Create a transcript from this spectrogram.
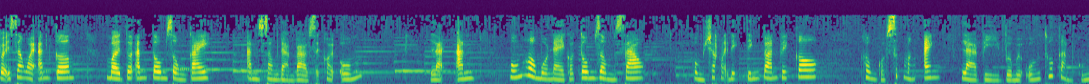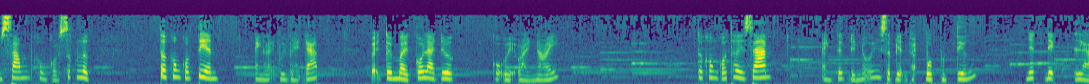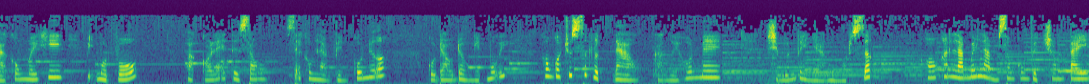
Vậy ra ngoài ăn cơm, Mời tôi ăn tôm rồng cay, Ăn xong đảm bảo sẽ khỏi ốm. Lại ăn? Huống hồ mùa này có tôm rồng sao? Không chắc lại định tính toán với cô. Không có sức mắng anh Là vì vừa mới uống thuốc cảm cúm xong Không có sức lực. Tôi không có tiền. Anh lại vui vẻ đáp. Vậy tôi mời cô là được, Cô uể oải nói. Tôi không có thời gian. Anh tức đến nỗi dập điện thoại bột một tiếng. Nhất định là không mấy khi bị một vố. Hoặc có lẽ từ sau sẽ không làm phiền cô nữa. Cô đau đầu nghẹt mũi, Không có chút sức lực nào, Cả người hôn mê. Chỉ muốn về nhà ngủ một giấc. Khó khăn lắm mới làm xong công việc trong tay.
